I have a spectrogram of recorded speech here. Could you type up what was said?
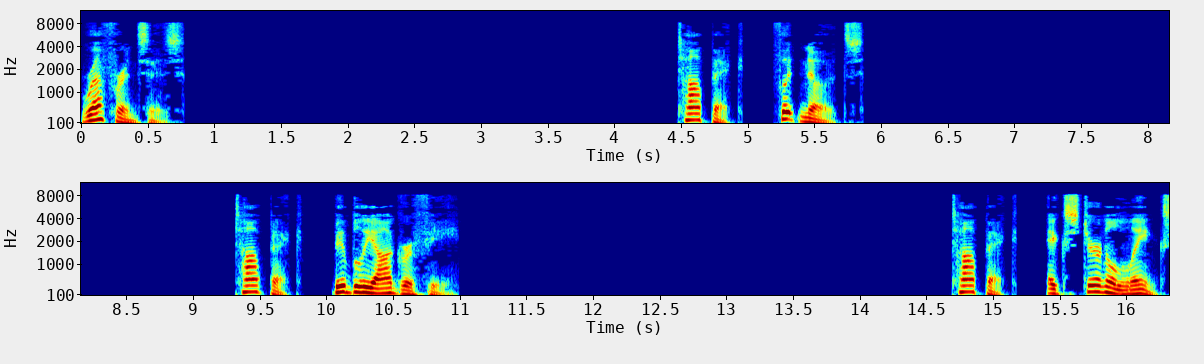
References. Footnotes. Bibliography. External links.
